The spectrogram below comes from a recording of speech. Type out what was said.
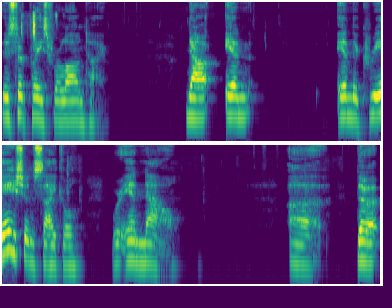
this took place for a long time. Now in in the creation cycle we're in now, uh, the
